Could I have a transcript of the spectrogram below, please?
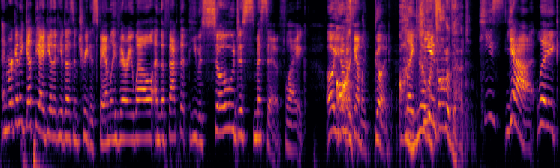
And we're going to get the idea that he doesn't treat his family very well and the fact that he was so dismissive like, "Oh, you Oh, don't I- have family. Good." Oh, like I never thought of that. he's yeah, like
